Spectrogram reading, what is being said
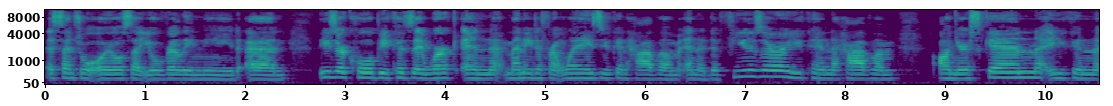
essential oils that you'll really need. And these are cool because they work in many different ways. You can have them in a diffuser. You can have them on your skin. You can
